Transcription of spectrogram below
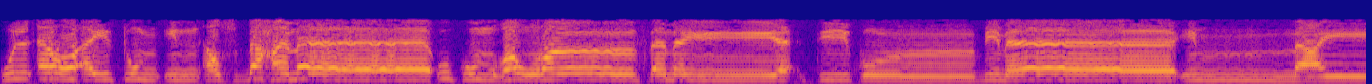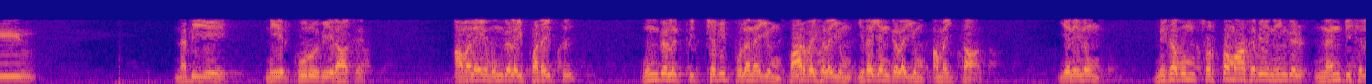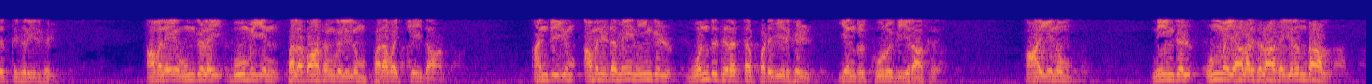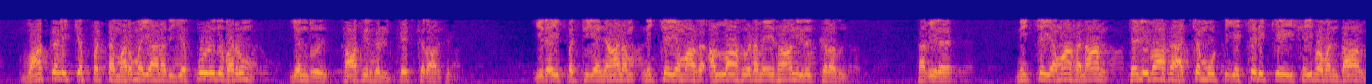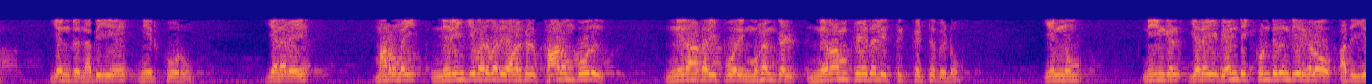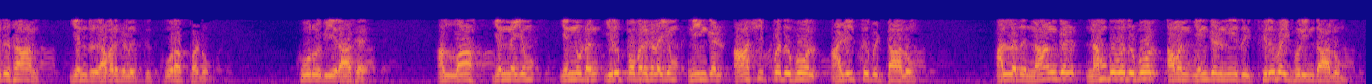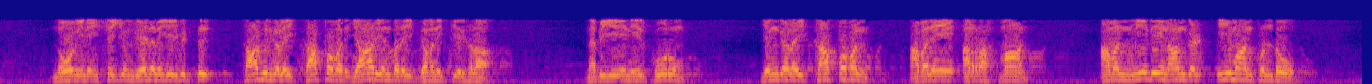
قل أرأيتم إن أصبح ماؤكم غورا فمن يأتيكم بماء معين நபியே நீர் கூறுவீராக அவனே உங்களை படைத்து உங்களுக்கு செவி புலனையும் பார்வைகளையும் இதயங்களையும் அமைத்தான் எனினும் மிகவும் சொற்பமாகவே நீங்கள் நன்றி செலுத்துகிறீர்கள் அவனே உங்களை பூமியின் பல பாகங்களிலும் பரவச் செய்தான். அன்றியும் அவனிடமே நீங்கள் ஒன்று திரட்டப்படுவீர்கள் என்று கூறுவீராக. ஆயினும் நீங்கள் உண்மையாளர்களாக இருந்தால் வாக்களிக்கப்பட்ட மறுமையானது எப்பொழுது வரும் என்று காபிர்கள் கேட்கிறார்கள். இதை பற்றிய ஞானம் நிச்சயமாக அல்லாஹுவிடமேதான் இருக்கிறது. தவிர நிச்சயமாக நான் தெளிவாக அச்சமூட்டி எச்சரிக்கையை செய்பவன்தான் என்று நபியே நீர் கூறும். எனவே மறுமை நெருங்கி வருவதை அவர்கள் காணும் போது நிராகரிப்போரின் முகங்கள் நிறம் பேதலித்து கெட்டுவிடும். இன்னும் நீங்கள் எதை வேண்டிக் கொண்டிருந்தீர்களோ அது இதுதான் என்று அவர்களுக்கு கூறப்படும். கூறுவீராக அல்லாஹ் என்னையும் என்னுடன் இருப்பவர்களையும் நீங்கள் ஆசிப்பது போல் அழித்து விட்டாலும் அல்லது நாங்கள் நம்புவது போல் அவன் எங்கள் மீது கிருபை புரிந்தாலும் நோவினை செய்யும் வேதனையை விட்டு காவிர்களை காப்பவர் யார் என்பதை கவனித்தீர்களா? நபியே நீர் கூறும் எங்களை காப்பவன் அவனே அர் ரஹ்மான் அவன் மீதே நாங்கள் ஈமான் கொண்டோம்.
